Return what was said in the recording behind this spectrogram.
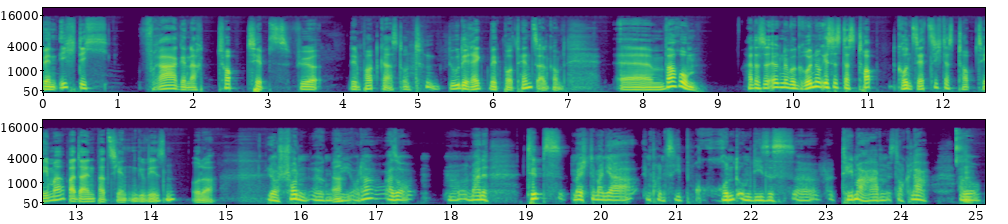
wenn ich dich frage nach Top-Tipps für den Podcast und du direkt mit Potenz ankommst, ähm, warum? Hat das irgendeine Begründung? Ist es das Top, grundsätzlich das Top-Thema bei deinen Patienten gewesen? Oder? Ja, schon irgendwie, ja. oder? Also, meine Tipps möchte man ja im Prinzip rund um dieses äh, Thema haben, ist doch klar. Also,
